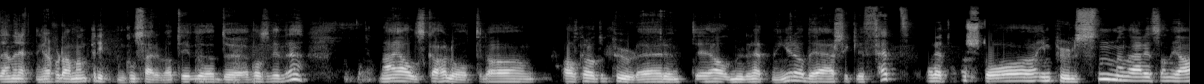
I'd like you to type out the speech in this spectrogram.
den retninga, for da er man prippen konservativ, døv osv. Nei, alle skal ha lov til å alle skal å pule rundt i alle mulige retninger, og det er skikkelig fett. Det er lett å forstå impulsen, men det er litt sånn, ja,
